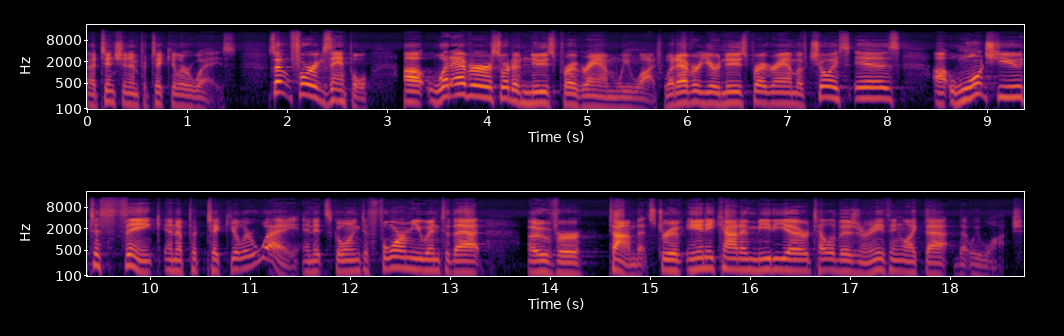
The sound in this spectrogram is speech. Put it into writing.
attention in particular ways. So, for example, uh, whatever sort of news program we watch, whatever your news program of choice is, uh, wants you to think in a particular way, and it's going to form you into that over time. That's true of any kind of media or television or anything like that that we watch.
